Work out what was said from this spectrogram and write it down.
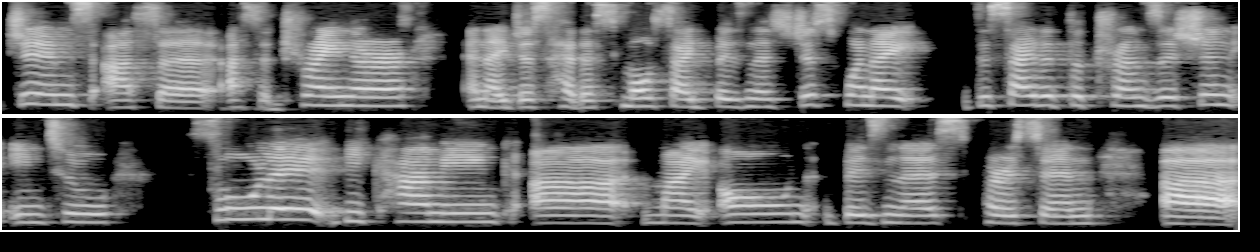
gyms as a as a trainer, and I just had a small side business. Just when I decided to transition into fully becoming uh, my own business person, uh,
